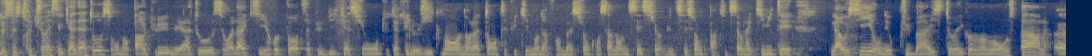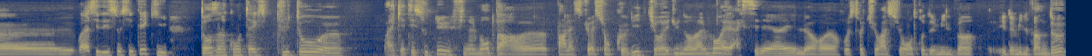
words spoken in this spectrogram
de se structurer. C'est le cas d'Atos, on n'en parle plus, mais Atos, voilà, qui reporte sa publication tout à fait logiquement dans l'attente effectivement d'informations concernant une session, une session de partie de son activité. Là aussi, on est au plus bas historique au moment où on se parle. Euh, voilà, c'est des sociétés qui, dans un contexte plutôt euh, ouais, qui a été soutenu finalement par euh, par la situation Covid, qui aurait dû normalement accélérer leur euh, restructuration entre 2020 et 2022,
